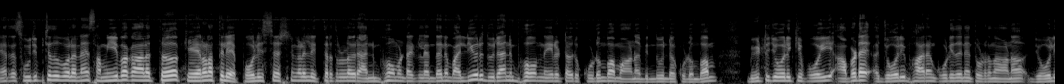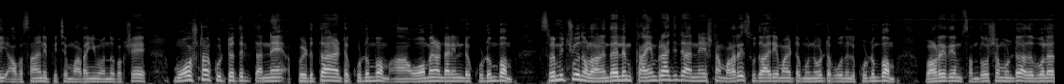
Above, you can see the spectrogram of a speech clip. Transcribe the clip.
നേരത്തെ സൂചിപ്പിച്ചതുപോലെ തന്നെ സമീപകാലത്ത് കേരളത്തിലെ പോലീസ് സ്റ്റേഷനുകളിൽ ഇത്തരത്തിലുള്ള ഒരു അനുഭവം ഉണ്ടായിട്ടില്ല. എന്തായാലും വലിയൊരു ദുരനുഭവം നേരിട്ട ഒരു കുടുംബമാണ് ബിന്ദുവിന്റെ കുടുംബം. വീട്ടുജോലിക്ക് പോയി. അവിടെ ജോലിഭാരം കൂടിയതിനെ തുടർന്നാണ് ജോലി അവസാനിപ്പിച്ച് മടങ്ങി വന്നു പക്ഷേ മോഷണ കുറ്റത്തിൽ തന്നെ പെടുത്താനായിട്ട് കുടുംബം ആ ഓമന കുടുംബം ശ്രമിച്ചു എന്നുള്ളതാണ്. എന്തായാലും ക്രൈംബ്രാഞ്ചിന്റെ അന്വേഷണം വളരെ സുതാര്യമായിട്ട് മുന്നോട്ട് പോകുന്നതിൽ കുടുംബം വളരെയധികം സന്തോഷമുണ്ട്. അതുപോലെ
